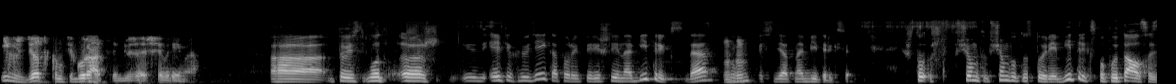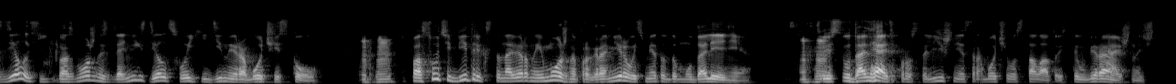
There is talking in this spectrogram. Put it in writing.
их ждет конфигурация в ближайшее время. А, то есть вот э, этих людей, которые перешли на Bittrex, да, uh-huh. ну, сидят на Bittrex, что, в, чем, в чем тут история? Bittrex попытался сделать возможность для них сделать свой единый рабочий стол. Uh-huh. По сути, Bittrex-то, наверное, и можно программировать методом удаления. Uh-huh. То есть удалять просто лишнее с рабочего стола. То есть ты убираешь, значит,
